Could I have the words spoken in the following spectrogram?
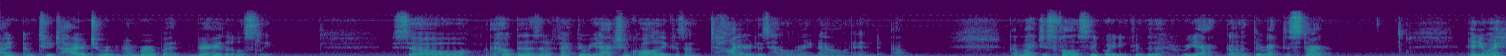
I, I'm too tired to remember, but very little sleep. So I hope that doesn't affect the reaction quality because I'm tired as hell right now, and um, I might just fall asleep waiting for the react uh, direct to start. Anyway,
